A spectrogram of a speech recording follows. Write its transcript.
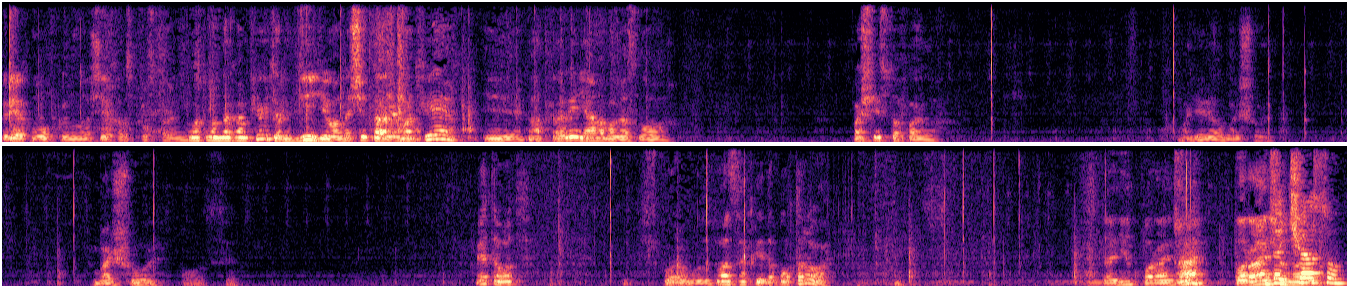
грех мог на всех распространиться. Вот мы на компьютер видео насчитали Матфея и Откровение Иоанна Богослова. Почти 100 файлов. Материал большой. Большой. Молодцы. Это вот скоро будут. У вас закрыто до полвторого? Да нет, пораньше. А? Пораньше. До наверное. часу.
